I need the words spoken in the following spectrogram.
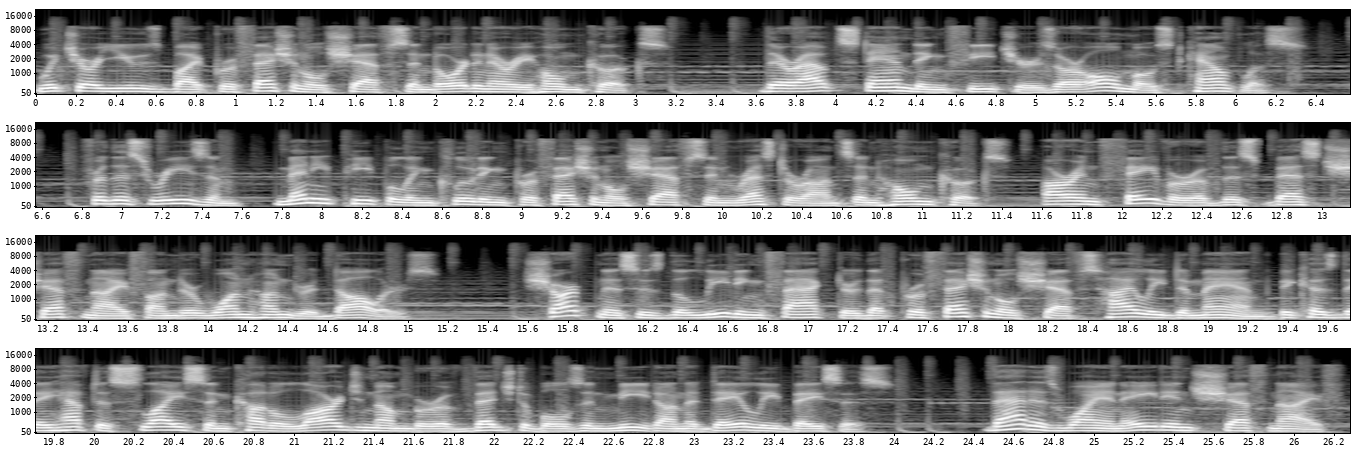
which are used by professional chefs and ordinary home cooks. Their outstanding features are almost countless. For this reason, many people including professional chefs in restaurants and home cooks are in favor of this best chef knife under $100. Sharpness is the leading factor that professional chefs highly demand because they have to slice and cut a large number of vegetables and meat on a daily basis. That is why an 8-inch chef knife,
